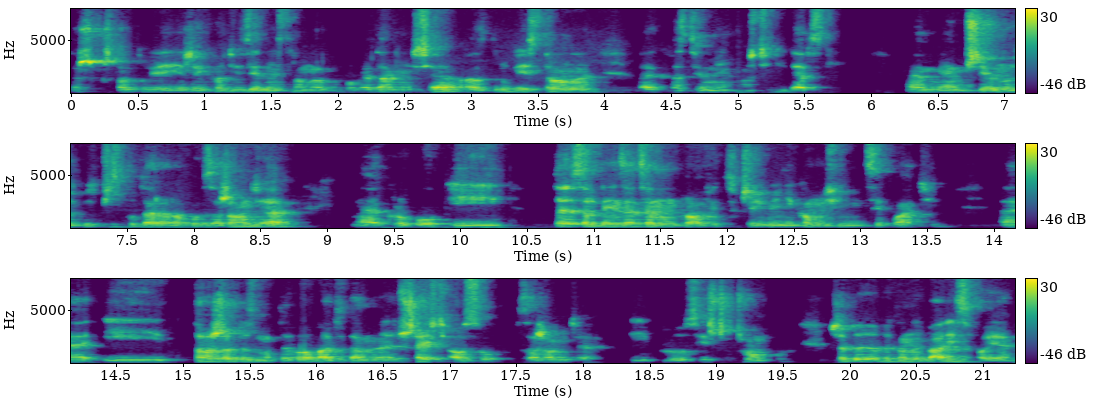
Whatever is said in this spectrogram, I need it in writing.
też kształtuje, jeżeli chodzi z jednej strony o wypowiadanie się, a z drugiej strony e, kwestie umiejętności liderskich. E, miałem przyjemność być przez półtora roku w zarządzie e, klubu i to jest organizacja non-profit, czyli nikomu się nic nie płaci. I to, żeby zmotywować dane sześć osób w zarządzie i plus jeszcze członków, żeby wykonywali swoje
